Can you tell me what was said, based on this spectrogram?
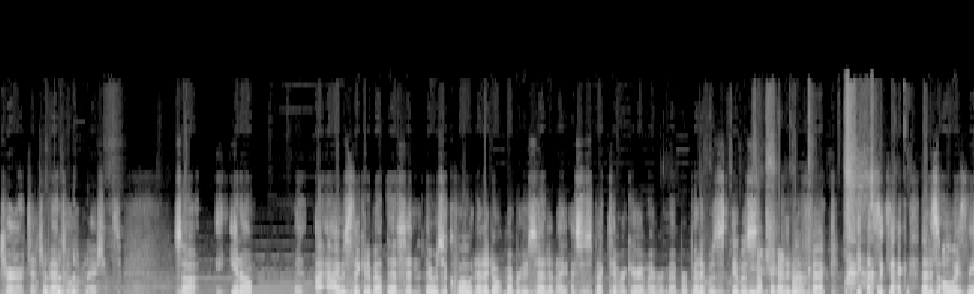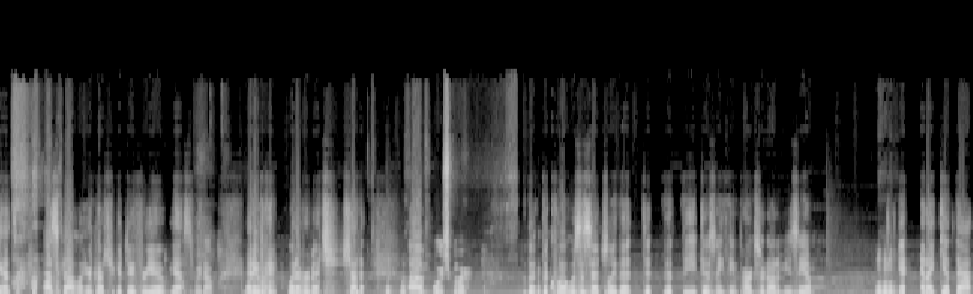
turn our attention back to illuminations. So, you know, I, I was thinking about this, and there was a quote, and I don't remember who said it. And I, I suspect Tim or Gary might remember, but it was it was Mitch something to the Hedberg. effect. Yes, exactly. That is always the answer. Ask not what your country could do for you. Yes, we know. Anyway, whatever, Mitch. Shut it. Um, four score. the, the quote was essentially that that the Disney theme parks are not a museum, Mhm. it, and I get that.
